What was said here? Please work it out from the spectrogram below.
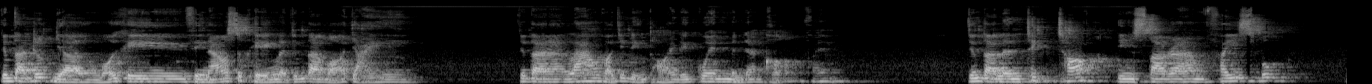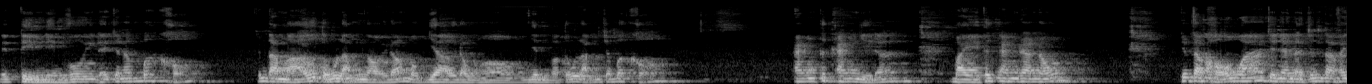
Chúng ta trước giờ mỗi khi phiền não xuất hiện là chúng ta bỏ chạy chúng ta lao vào chiếc điện thoại để quên mình đang khổ, phải không? Chúng ta lên tiktok, instagram, facebook để tìm niềm vui để cho nó bớt khổ. Chúng ta mở tủ lạnh ngồi đó một giờ đồng hồ, nhìn vào tủ lạnh cho bớt khổ. Ăn thức ăn gì đó, bày thức ăn ra nấu. Chúng ta khổ quá cho nên là chúng ta phải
